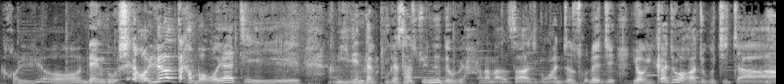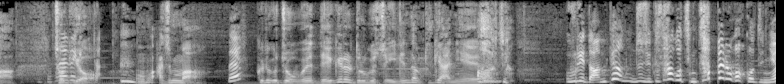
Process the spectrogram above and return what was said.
걸려. 냉동실에 얼려놨다가 먹어야지. 그럼 1인당 두개살 수 있는데 왜 하나만 사? 지금 완전 손해지. 여기까지 와가지고 진짜. 저기요. 어, 아줌마. 네? 그리고 저왜네 개를 들고 있어? 1인당 두개 아니에요? 어, 저, 우리 남편도 지금 사고 지금 차 빼러 갔거든요?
